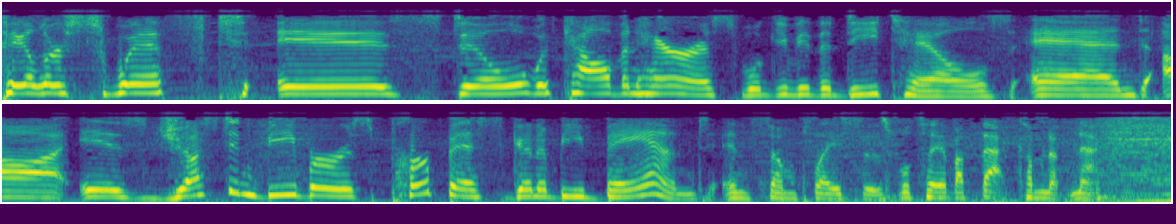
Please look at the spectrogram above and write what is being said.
Taylor Swift is still with Calvin Harris. We'll give you the details. And uh, is Justin Bieber's Purpose going to be banned in some places? We'll tell you about that coming up next.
